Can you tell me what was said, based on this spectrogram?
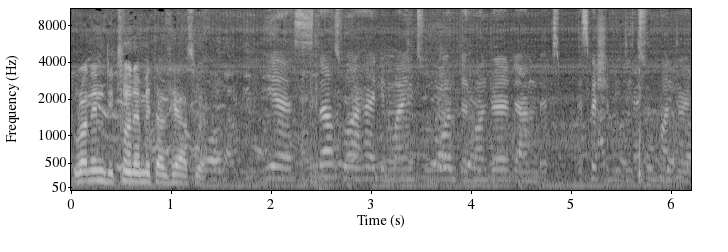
running the 200 meters here as well. Yes, that's what I had in mind to run the 100 and especially the 200.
